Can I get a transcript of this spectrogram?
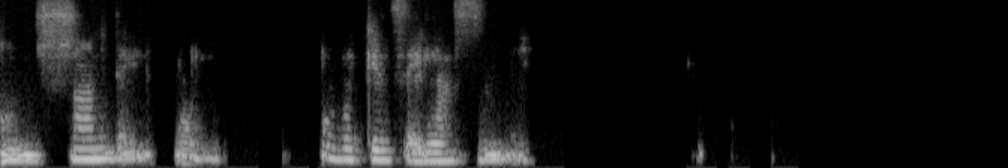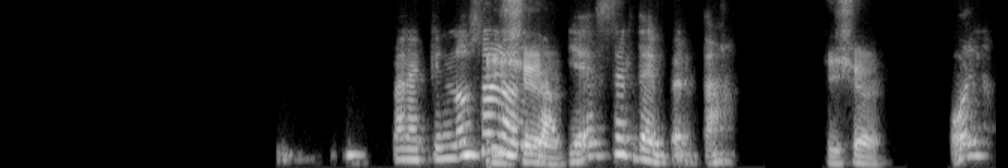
on Sunday? Or we can say last Sunday. Para que no solo diga yesterday, ¿verdad? Teacher. Hola.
